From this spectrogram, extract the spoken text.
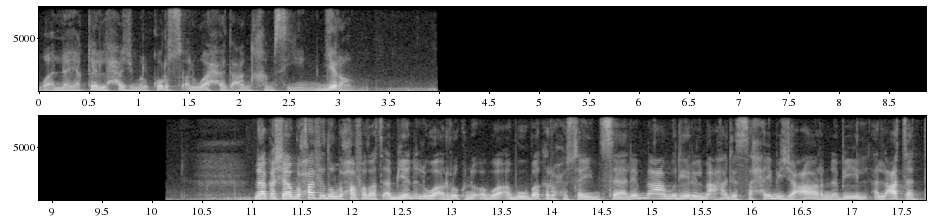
وأن لا يقل حجم القرص الواحد عن 50 جرام. ناقش محافظ محافظة أبين اللواء الركن أبو بكر حسين سالم مع مدير المعهد الصحي بجعار نبيل العتد.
